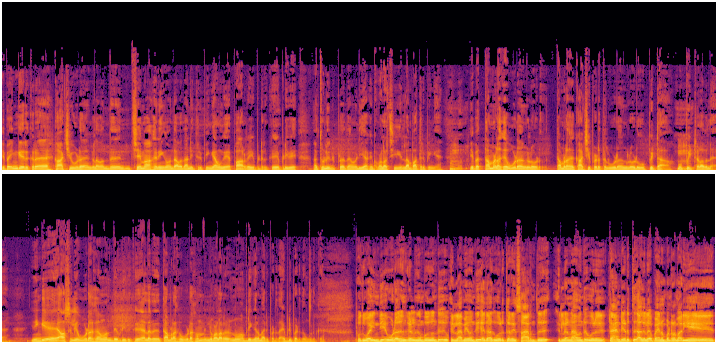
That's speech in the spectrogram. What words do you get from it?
இப்போ இங்கே இருக்கிற காட்சி ஊடகங்களை வந்து நிச்சயமாக நீங்கள் வந்து அவதானித்திருப்பீங்க. அவங்க பார்வை எப்படி இருக்குது எப்படி தொழில்நுட்ப வழியாக வளர்ச்சி எல்லாம் பார்த்துருப்பீங்க. இப்போ தமிழக ஊடகங்களோடு தமிழக காட்சிப்படுத்தல் ஊடகங்களோடு ஒப்பிட்டா ஒப்பீட்டளவில் இங்கே ஆஸ்திரேலிய ஊடகம் வந்து எப்படி இருக்குது அல்லது தமிழக ஊடகம் இன்னும் வளரணும் அப்படிங்கிற மாதிரி படுதா? எப்படி படுது உங்களுக்கு? பொதுவாக இந்திய ஊடகங்கள்ங்கும்போது வந்து எல்லாமே வந்து ஏதாவது ஒருத்தரை சார்ந்து இல்லைன்னா வந்து ஒரு ஸ்டாண்ட் எடுத்து அதில் பயணம் பண்ணுற மாதிரியே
